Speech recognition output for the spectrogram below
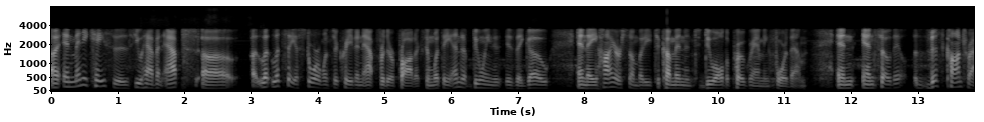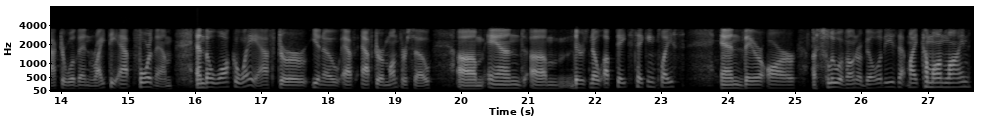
Uh, in many cases, you have an app's uh, let, let's say a store wants to create an app for their products, and what they end up doing is they go and they hire somebody to come in and to do all the programming for them. And and so they, this contractor will then write the app for them, and they'll walk away after you know af, after a month or so, um, and um, there's no updates taking place and there are a slew of vulnerabilities that might come online,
